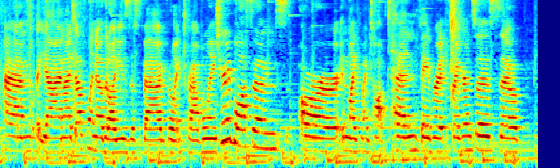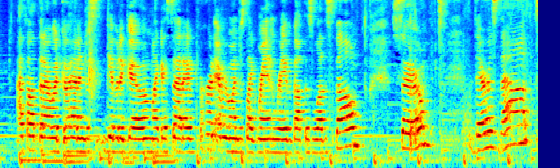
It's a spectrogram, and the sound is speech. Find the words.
Um, but yeah, and I definitely know that I'll use this bag for like traveling. Cherry Blossoms are in like my top 10 favorite fragrances, so I thought that I would go ahead and just give it a go. And like I said, I've heard everyone just like rant and rave about this love spell. So there is that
